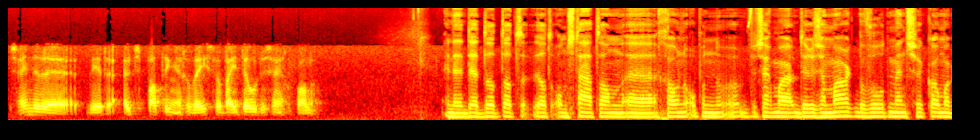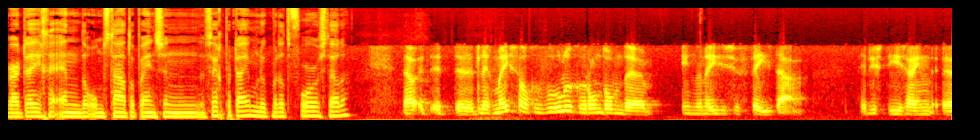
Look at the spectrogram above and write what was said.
zijn er weer uitspattingen geweest waarbij doden zijn gevallen. En dat, dat, dat, dat ontstaat dan gewoon op een, zeg maar, er is een markt bijvoorbeeld, mensen komen elkaar tegen en er ontstaat opeens een vechtpartij, moet ik me dat voorstellen? Nou, het, het, het ligt meestal gevoelig rondom de Indonesische feestdagen. Dus die zijn eh,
